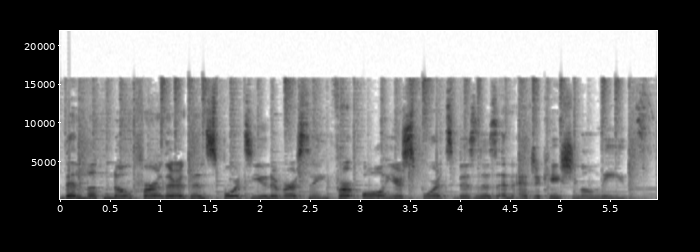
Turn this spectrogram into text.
then look no further than Sports University for all your sports business and educational needs.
